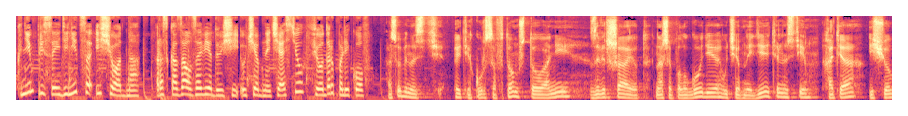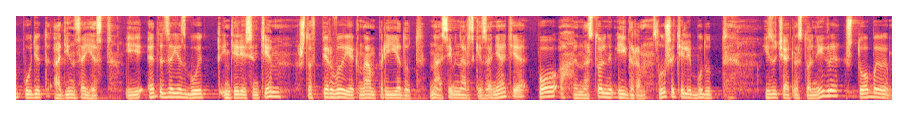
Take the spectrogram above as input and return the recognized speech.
к ним присоединится еще одна, рассказал заведующий учебной частью Федор Поляков. Особенность этих курсов в том, что они завершают наше полугодие учебной деятельности, хотя еще будет один заезд. И этот заезд будет интересен тем, что впервые к нам приедут на семинарские занятия по настольным играм. Слушатели будут изучать настольные игры, чтобы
